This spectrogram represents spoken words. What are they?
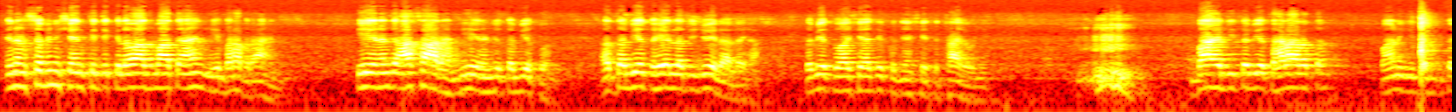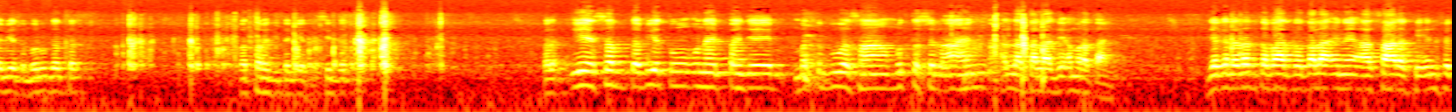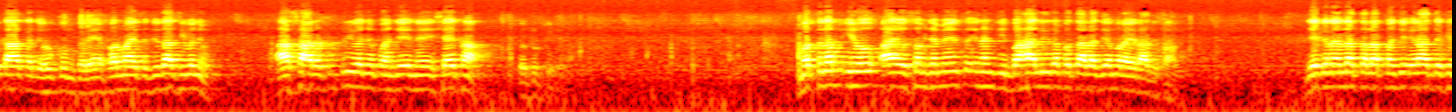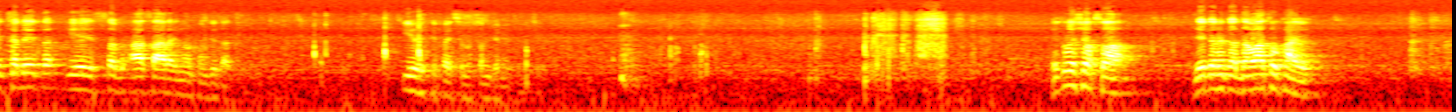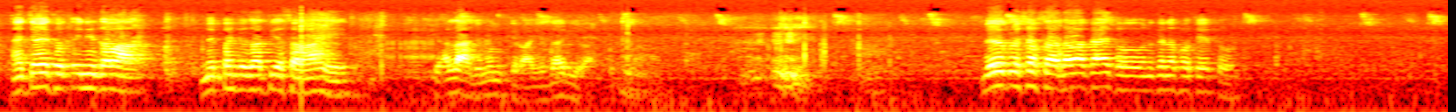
انهن سڀني شين کي جيڪي لوازمات آهن اهي برابر آهن اهي هنن جا آثار آهن اهي هنن جون تبيتون آهن ۽ طبيعت هي لتي جو شيءِ تي ٺاهيو وڃي باهه جي طبيعت حرارت پاڻي جي طبيعت برودت پٿر جي طبيعت شدت پر اهي سڀ تبيتون ان پنهنجي متبوءَ سان متسل آهن الله تالا جي امرت آهن جيڪڏهن رب تبار تالا ان آثار کي انفڪاڪ جو حڪم ڪري ۽ فرمائي ته جدا ٿي وڃو آثار ٽٽي وڃو پنهنجي ان شيءِ کان ته ٽٽي وڃو مطلب اهو آيو سمجهه ۾ ته انهن جي بهالي رب تالا جي امر ارادي سان جيڪڏهن الله تالا پنهنجي ارادي کي ڇڏي ته اهي سڀ آثار ان کان جدا ٿي اهو هتي فيصلو سمجهه ۾ ٿو اچي. هڪڙو شخص آهي جيڪڏهن ڪا دوا ٿو کائي ۽ چوي ٿو ته ان دوا ۾ پنهنجو ذاتي اثر آهي الله جو منڪر آهي اهو ذريعو آهي. ٻيو هڪڙو شخص آهي دوا کائي ٿو هن کي نفعو ٿئي ٿو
